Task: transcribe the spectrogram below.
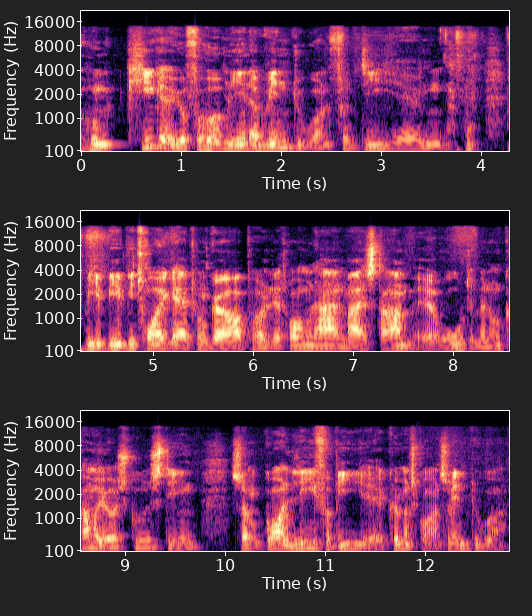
hun kigger jo forhåbentlig ind af vinduerne, fordi øh, vi, vi, vi tror ikke, at hun gør ophold. Jeg tror, hun har en meget stram øh, rute, men hun kommer jo af skudstien, som går lige forbi øh, købmandsgårdens vinduer.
